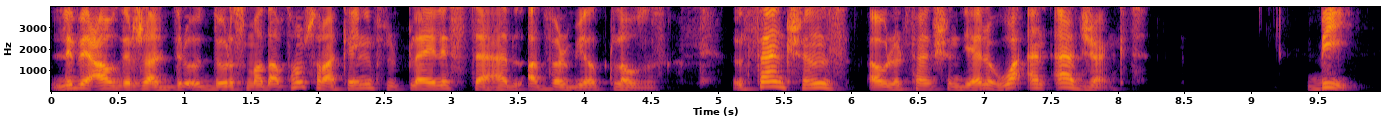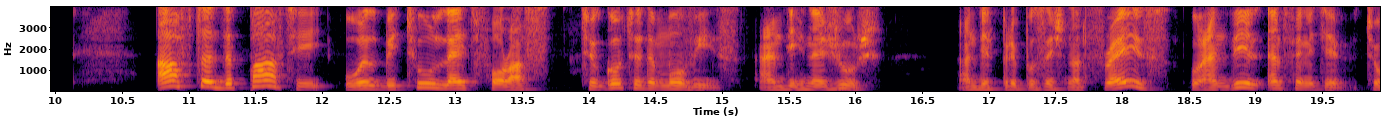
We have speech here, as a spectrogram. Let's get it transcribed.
اللي بيعاود يرجع الدروس ما ضابطهمش راه كاينين في البلاي ليست تاع هاد الادفيربيال كلوزز الفانكشنز أو الفانكشن ديالو هو ان adjunct. B After the party will be too late for us to go to the movies. عندي هنا جوج. عندي ال prepositional phrase وعندي ال infinitive to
